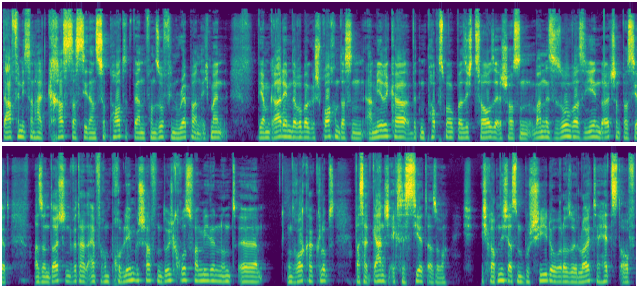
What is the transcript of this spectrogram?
da finde ich es dann halt krass, dass die dann supported werden von so vielen Rappern. Ich meine, wir haben gerade eben darüber gesprochen, dass in Amerika wird ein Pop Smoke bei sich zu Hause erschossen. Wann ist sowas je in Deutschland passiert? Also in Deutschland wird halt einfach ein Problem geschaffen durch Großfamilien und äh, und Rockerclubs, was halt gar nicht existiert. Also ich, ich glaube nicht, dass ein Bushido oder so Leute hetzt auf,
